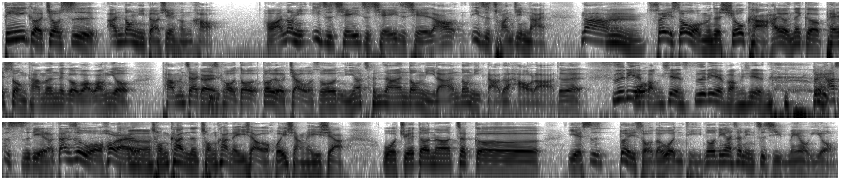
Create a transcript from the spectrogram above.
第一个就是安东尼表现很好，好，安东尼一直切，一直切，一直切，然后一直传进来。那嗯，所以说我们的修卡还有那个 Passon 他们那个网网友，他们在 Discord 都都有叫我说你要称赞安东尼啦，安东尼打得好啦，对不对？撕裂防线，撕裂防线，对，他是撕裂了。但是我后来重看了重看了一下，我回想了一下，我觉得呢，这个也是对手的问题。诺丁汉森林自己没有用，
